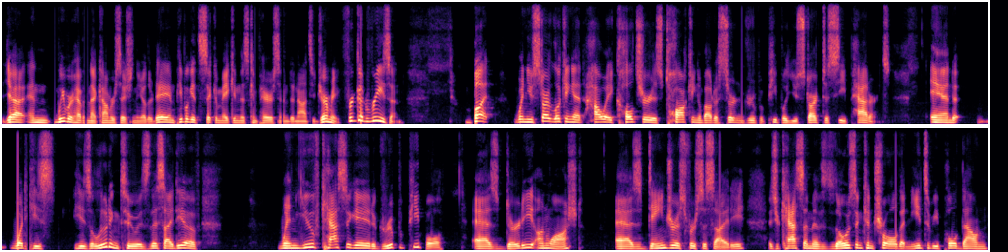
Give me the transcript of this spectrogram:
Yeah, and we were having that conversation the other day, and people get sick of making this comparison to Nazi Germany for good reason. But when you start looking at how a culture is talking about a certain group of people, you start to see patterns. And what he's he's alluding to is this idea of when you've castigated a group of people as dirty, unwashed, as dangerous for society, as you cast them as those in control that need to be pulled down,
